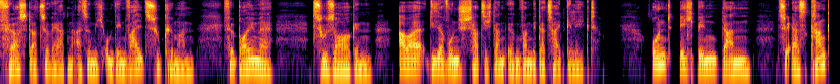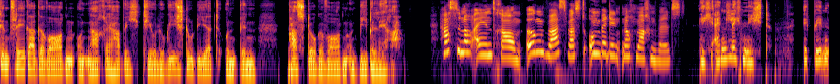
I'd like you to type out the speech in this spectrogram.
Förster zu werden, also mich um den Wald zu kümmern, für Bäume zu sorgen. Aber dieser Wunsch hat sich dann irgendwann mit der Zeit gelegt. Und ich bin dann zuerst Krankenpfleger geworden und nachher habe ich Theologie studiert und bin Pastor geworden und Bibellehrer. Hast du noch einen Traum? Irgendwas, was du unbedingt noch machen willst? Ich eigentlich nicht. Ich bin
